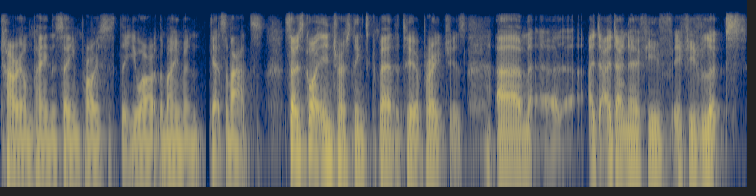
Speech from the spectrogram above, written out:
carry on paying the same prices that you are at the moment, get some ads. So it's quite interesting to compare the two approaches. Um, I, I don't know if you've if you've looked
